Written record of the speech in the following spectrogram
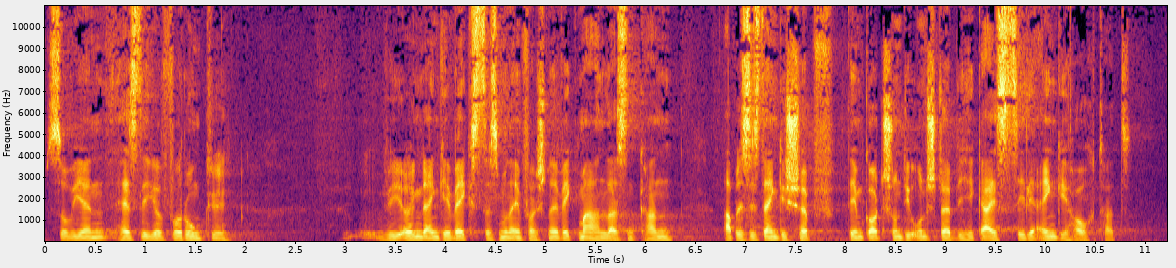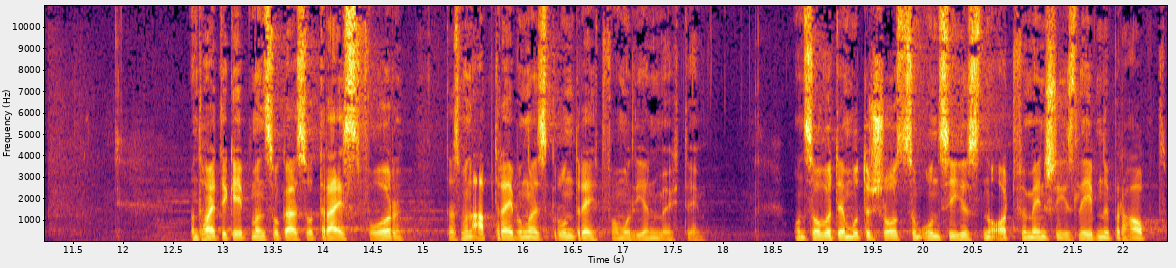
so wie ein hässlicher Vorunkel wie irgendein Gewächs, das man einfach schnell wegmachen lassen kann. Aber es ist ein Geschöpf, dem Gott schon die unsterbliche Geistseele eingehaucht hat. Und heute geht man sogar so dreist vor, dass man Abtreibung als Grundrecht formulieren möchte. Und so wird der Mutterschoß zum unsichersten Ort für menschliches Leben überhaupt.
